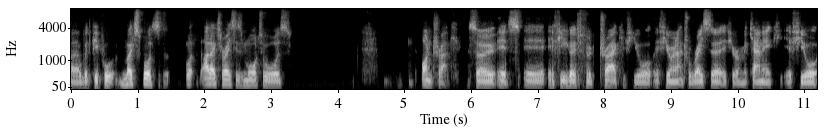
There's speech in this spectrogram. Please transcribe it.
uh, with people. Motorsports, what I like to race is more towards on track. So it's if you go to a track, if you're if you're an actual racer, if you're a mechanic, if you're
